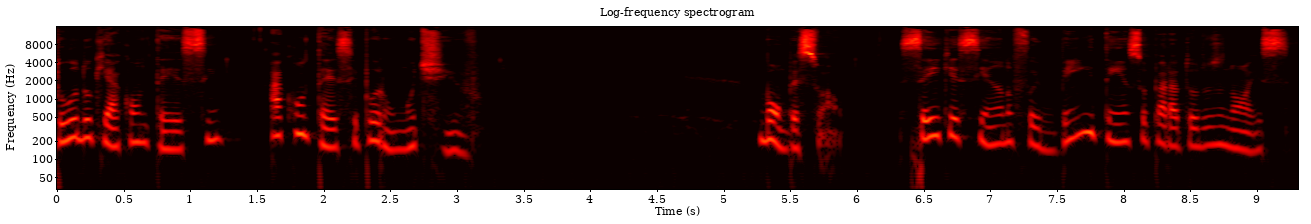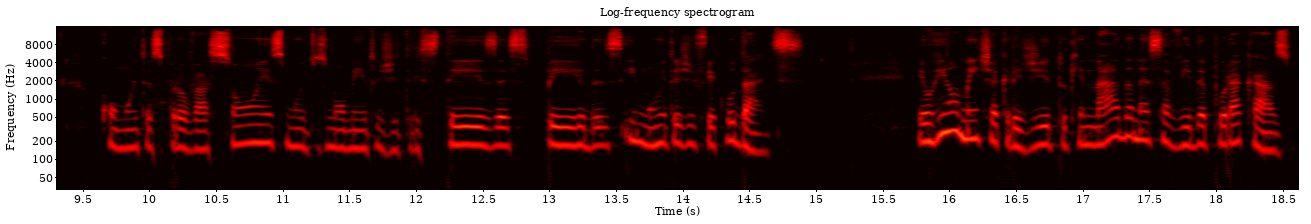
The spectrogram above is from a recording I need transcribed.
Tudo o que acontece, acontece por um motivo. Bom, pessoal, sei que esse ano foi bem intenso para todos nós, com muitas provações, muitos momentos de tristezas, perdas e muitas dificuldades. Eu realmente acredito que nada nessa vida é por acaso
